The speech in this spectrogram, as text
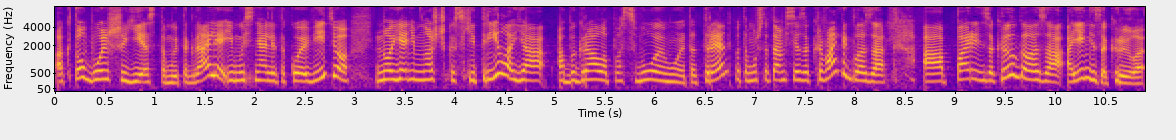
а кто больше ест там и так далее. И мы сняли такое видео, но я немножечко схитрила, я обыграла по-своему этот тренд, потому что там все закрывали глаза, а парень закрыл глаза, а я не закрыла.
